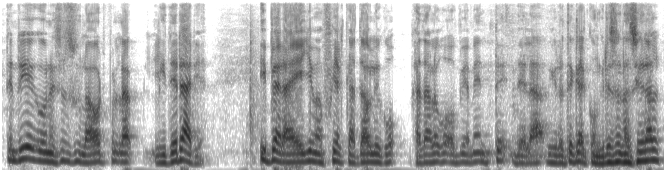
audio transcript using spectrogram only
tendría que conocer su labor literaria. Y para ello me fui al catálogo, catálogo, obviamente, de la Biblioteca del Congreso Nacional,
